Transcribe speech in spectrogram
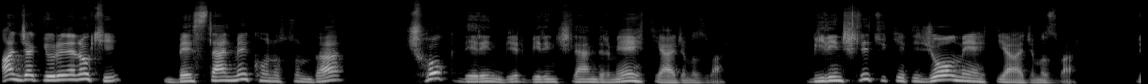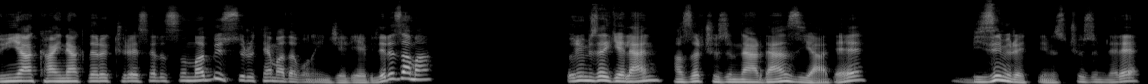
Ancak görünen o ki beslenme konusunda çok derin bir bilinçlendirmeye ihtiyacımız var. Bilinçli tüketici olmaya ihtiyacımız var. Dünya kaynakları, küresel ısınma bir sürü temada bunu inceleyebiliriz ama önümüze gelen hazır çözümlerden ziyade bizim ürettiğimiz çözümlere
